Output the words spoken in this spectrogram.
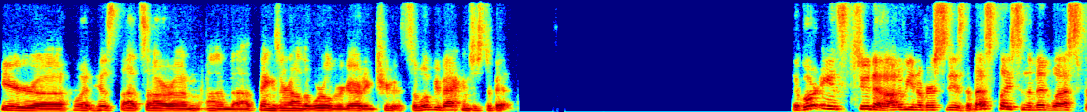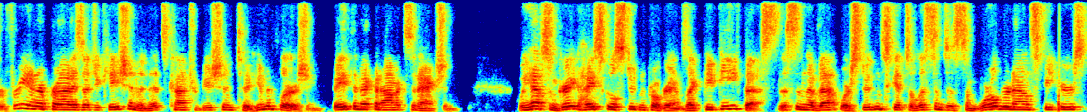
hear uh, what his thoughts are on on uh, things around the world regarding truth. So we'll be back in just a bit. The Gortney Institute at Ottawa University is the best place in the Midwest for free enterprise education and its contribution to human flourishing, faith and economics in action. We have some great high school student programs like PPE Fest. This is an event where students get to listen to some world renowned speakers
